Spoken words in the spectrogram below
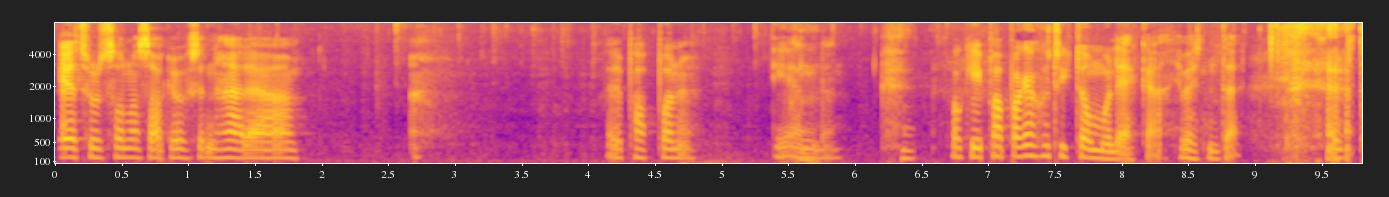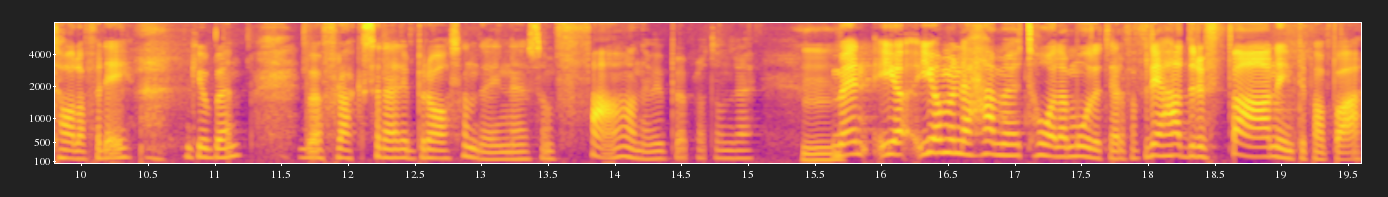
Jag tror sådana saker också, den här... Äh, är det pappa nu? I elden. Okej, pappa kanske tyckte om att leka. Jag vet inte. Jag ska inte tala för dig, gubben. Börjar flaxa där i brasan där inne som fan när vi börjar prata om det där. Men, ja, ja, men det här med tålamodet i alla fall. För det hade du fan inte, pappa.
